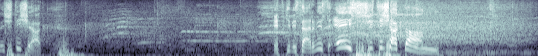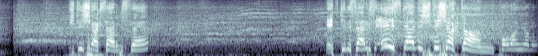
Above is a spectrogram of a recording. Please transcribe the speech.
serviste Ştişak. Etkili servis Ace Ştişak'tan. Ştişak serviste. Etkili servis Ace geldi Ştişak'tan. Polonyalı.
